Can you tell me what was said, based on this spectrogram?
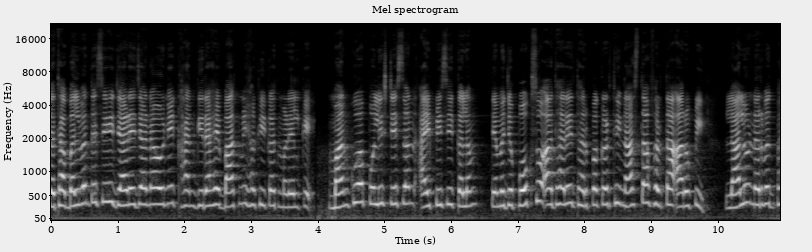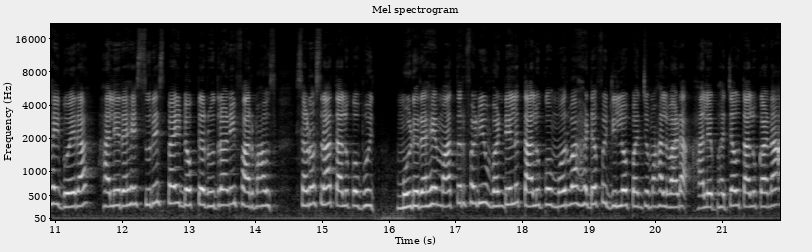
તથા બલવંતસિંહ જાડેજાનાઓને ખાનગી રાહે બાતમી હકીકત મળેલ કે માનકુવા પોલીસ સ્ટેશન આઈપીસી કલમ તેમજ પોક્સો આધારે ધરપકડથી નાસ્તા ફરતા આરોપી લાલુ નરવતભાઈ ગોયરા, હાલે રહે Sureshbhai doctor Rudrani farm house Sanosara તાલુકો ભુજ. મૂળ રહે માતરફળિયું વંડેલ તાલુકો મોરવા, હડફ જિલ્લો પંચમહાલવાડા. હાલે ભચાઉ તાલુકાના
